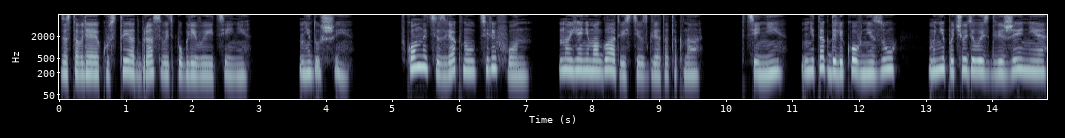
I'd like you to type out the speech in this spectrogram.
заставляя кусты отбрасывать пугливые тени. Ни души. В комнате звякнул телефон, но я не могла отвести взгляд от окна. В тени, не так далеко внизу, мне почудилось движение,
